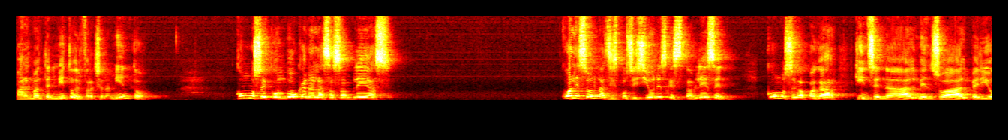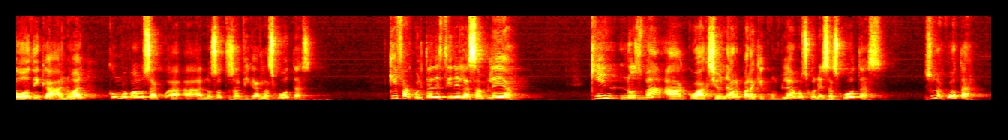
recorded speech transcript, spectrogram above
Para el mantenimiento del fraccionamiento. ¿Cómo se convocan a las asambleas? ¿Cuáles son las disposiciones que se establecen? ¿Cómo se va a pagar quincenal, mensual, periódica, anual? ¿Cómo vamos a, a- a nosotros a fijar las cuotas? ¿Qué facultades tiene la asamblea? ¿Quién nos va a coaccionar para que cumplamos con esas cuotas? Es una cuota.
